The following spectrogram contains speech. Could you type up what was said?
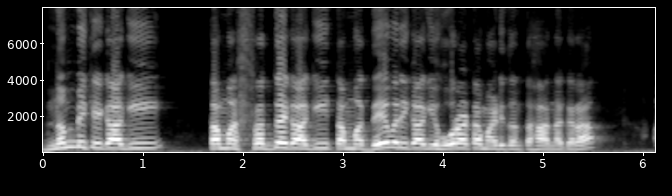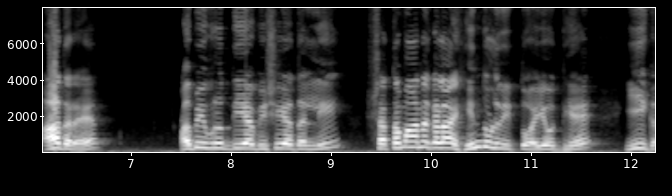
ನಂಬಿಕೆಗಾಗಿ ತಮ್ಮ ಶ್ರದ್ಧೆಗಾಗಿ, ತಮ್ಮ ದೇವರಿಗಾಗಿ ಹೋರಾಟ ಮಾಡಿದಂತಹ ನಗರ. ಆದರೆ ಅಭಿವೃದ್ಧಿಯ ವಿಷಯದಲ್ಲಿ ಶತಮಾನಗಳ ಹಿಂದುಳಿದಿತ್ತು ಅಯೋಧ್ಯೆ. ಈಗ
